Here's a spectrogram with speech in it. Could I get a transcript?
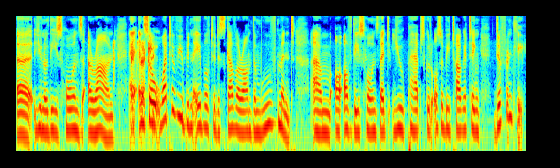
uh, you know, these horns around. Exactly. And so, what have you been able to discover around the movement um, of these horns that you perhaps could also be targeting differently?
